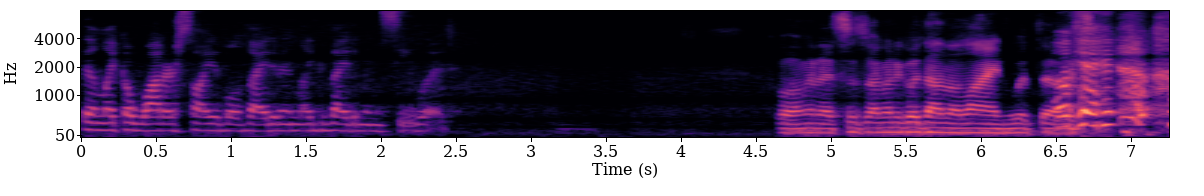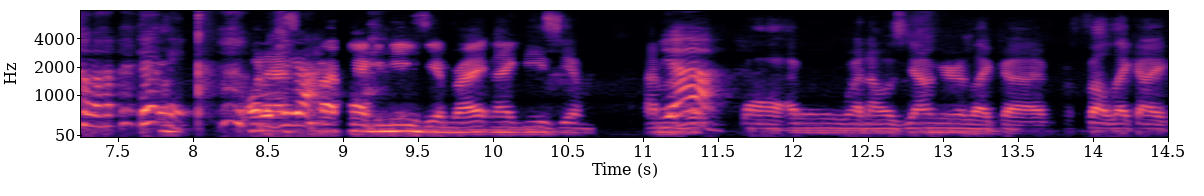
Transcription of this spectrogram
than like a water soluble vitamin like vitamin C would. Well, I'm gonna since I'm gonna go down the line with the. Okay, hit me. I want to ask about magnesium, right? Magnesium. I remember, yeah. Uh, I remember when I was younger, like uh, I felt like I,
